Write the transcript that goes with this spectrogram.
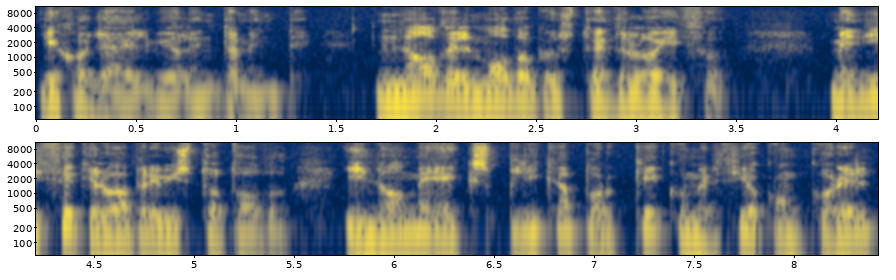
dijo ya él violentamente, no del modo que usted lo hizo, me dice que lo ha previsto todo y no me explica por qué comerció con Corel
